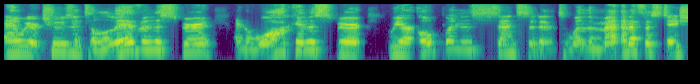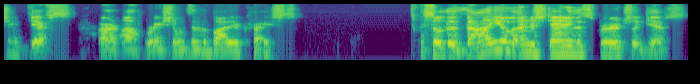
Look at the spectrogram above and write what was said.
and we are choosing to live in the Spirit and walk in the Spirit, we are open and sensitive to when the manifestation gifts are in operation within the body of Christ. So, the value of understanding the spiritual gifts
